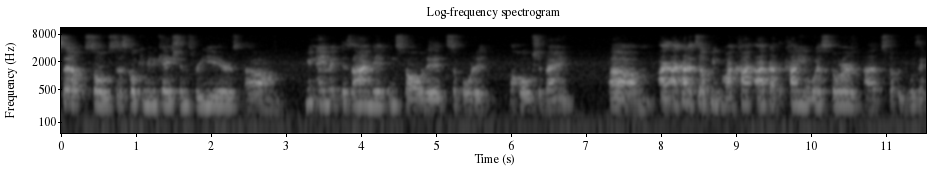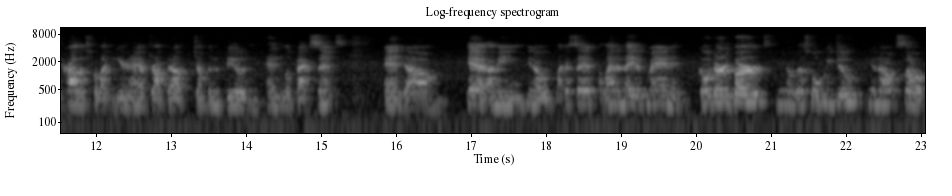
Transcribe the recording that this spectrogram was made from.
sell, sold Cisco communications for years. Um, you name it, designed it, installed it, supported the whole shebang. Um, I, I kind of tell people my I've got the Kanye West story. I was in college for like a year and a half, dropped out, jumped in the field, and hadn't looked back since. And um, yeah, I mean, you know, like I said, Atlanta native man, and go Dirty Birds. You know, that's what we do. You know, so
